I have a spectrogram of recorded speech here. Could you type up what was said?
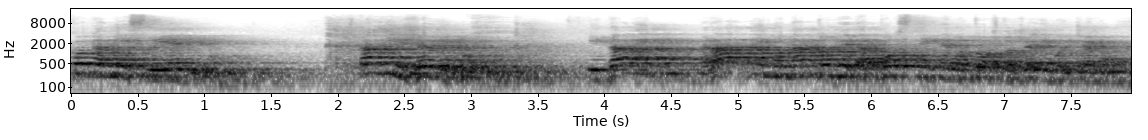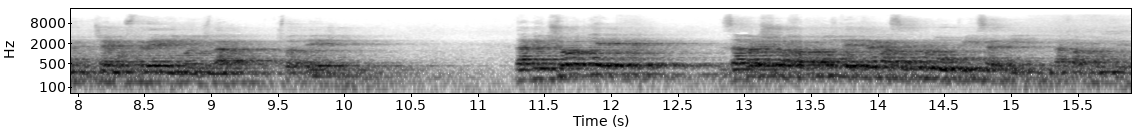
Koga mi slijedimo? Šta mi želimo? I da li radimo na tome da postignemo to što želimo i čemu, čemu stremimo i šta, što težimo? Da bi čovjek završio fakultet, treba se prvo upisati na fakultet.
